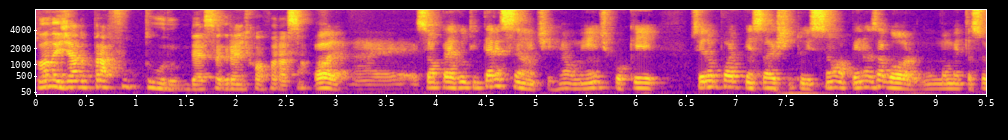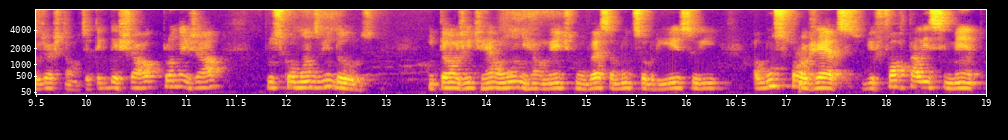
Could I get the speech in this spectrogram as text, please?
planejado para o futuro dessa grande corporação? Olha, é, essa é uma pergunta interessante, realmente, porque você não pode pensar a instituição apenas agora, no momento da sua gestão. Você tem que deixar algo planejado para os comandos vindouros. Então a gente reúne, realmente, conversa muito sobre isso e alguns projetos de fortalecimento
